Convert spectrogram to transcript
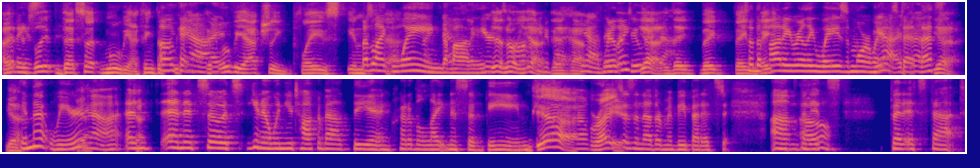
I, I believe that's that movie i think the, Okay. movie, the movie actually plays into but like that. weighing the body. Yeah, no, yeah, they have. Yeah, they Really? yeah that. they they they So the wait- body really weighs more when Yeah, it's dead. That's yeah yeah isn't that weird? Yeah, and and it's so it's you know when you talk about the incredible lightness of being, yeah you know, right which is another movie, but it's um, but Oh. it's but it's that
